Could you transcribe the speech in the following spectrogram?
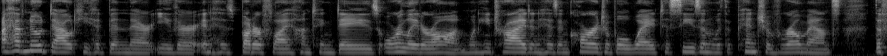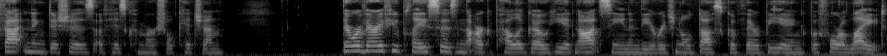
I have no doubt he had been there either in his butterfly hunting days or later on when he tried in his incorrigible way to season with a pinch of romance the fattening dishes of his commercial kitchen. There were very few places in the archipelago he had not seen in the original dusk of their being before light,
